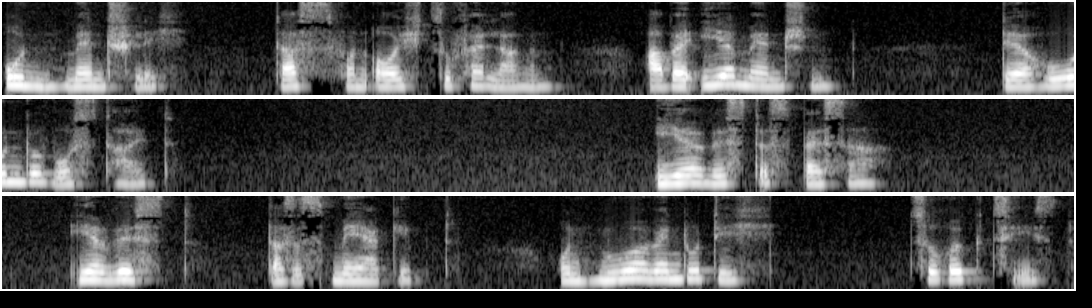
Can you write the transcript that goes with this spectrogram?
unmenschlich, das von euch zu verlangen. Aber ihr Menschen der hohen Bewusstheit. Ihr wisst es besser. Ihr wisst, dass es mehr gibt. Und nur wenn du dich zurückziehst,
